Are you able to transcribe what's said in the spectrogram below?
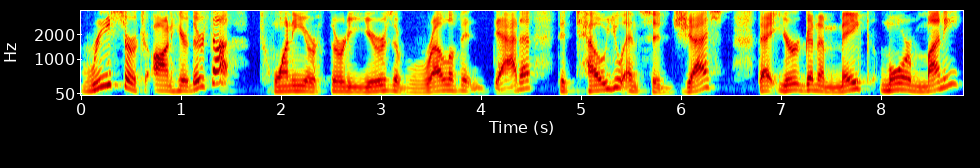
research on here. There's not 20 or 30 years of relevant data to tell you and suggest that you're going to make more money.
